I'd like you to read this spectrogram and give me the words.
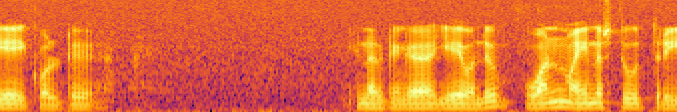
A equal to என்ன இருக்குங்க? ஏ வந்து one minus two three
